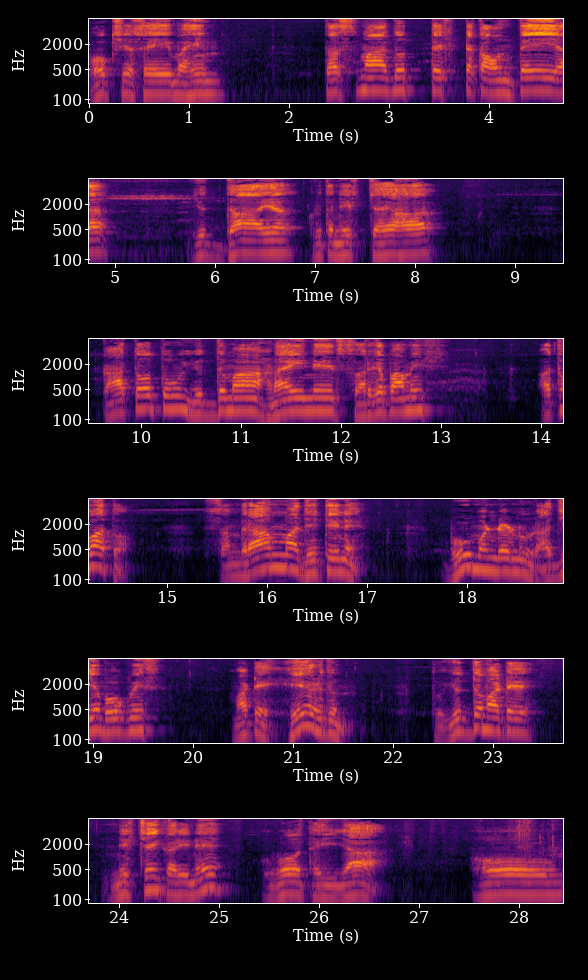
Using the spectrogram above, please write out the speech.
ભોક્ષ્યસે મહિમ. તસ્માદુત્તિષ્ઠ કૌંતેય યુદ્ધાય કૃતનિશ્ચય કાં તો તું યુદ્ધમાં હણાઈને સ્વર્ગ પામીશ અથવા તો સંગ્રામમાં જીતીને ભૂમંડળનું રાજ્ય ભોગવીશ માટે હે અર્જુન તું યુદ્ધ માટે નિશ્ચય કરીને ઊભો થઈ જા ઓમ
